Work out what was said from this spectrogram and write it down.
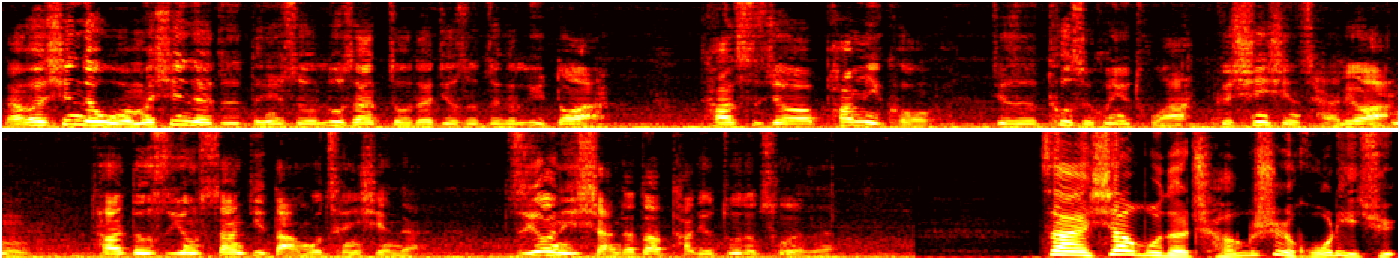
然后现在我们现在就等于说路上走的就是这个绿道啊，它是叫帕米孔，就是透水混凝土啊，个新型材料啊，它都是用 3D 打磨成型的，只要你想得到，它就做得出来的。在项目的城市活力区，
